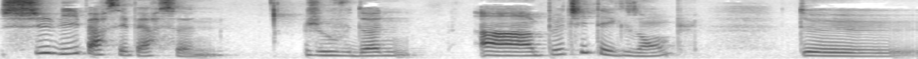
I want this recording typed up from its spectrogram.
subies par ces personnes. Je vous donne un petit exemple de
